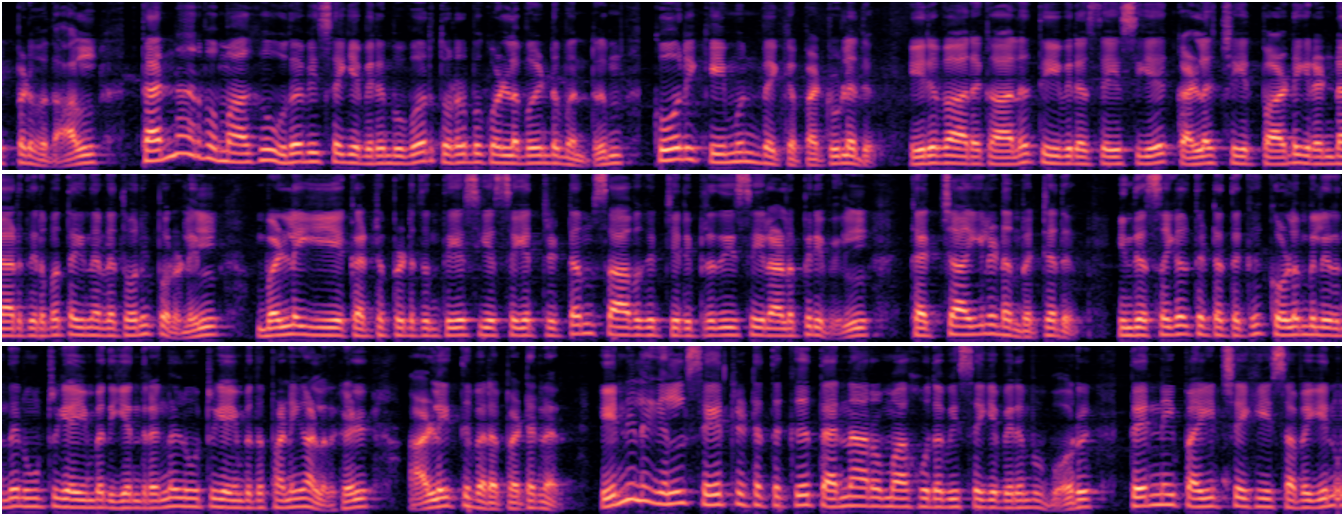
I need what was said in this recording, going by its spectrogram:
ஏற்படுவதால் தன்னார்வமாக உதவி செய்ய விரும்புவோர் தொடர்பு கொள்ள வேண்டும் என்றும் கோரிக்கை முன்வைக்கப்பட்டுள்ளது. இருவார கால தீவிர தேசிய கள்ளச்செயற்பாடு இரண்டாயிரத்தி இருபத்தைந்து என்ற தொனிப்பொருளில் வெள்ளையை கட்டுப்படுத்தும் தேசிய செயற்திட்டம் சாவகச்சேரி பிரதேச செயலாளர் பிரிவில் கச்சாயில் இடம்பெற்றது. இந்த செயல் திட்டத்துக்கு கொழும்பிலிருந்து நூற்றி ஐம்பது இயந்திரங்கள் நூற்றி ஐம்பது பணியாளர்கள் அழைத்து வரப்பட்டனர். இந்நிலையில் செயற்திட்டத்துக்கு தன்னார்வமாக உதவி செய்ய விரும்புவோர் தென்னை பயிற்சிகை சபையின்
